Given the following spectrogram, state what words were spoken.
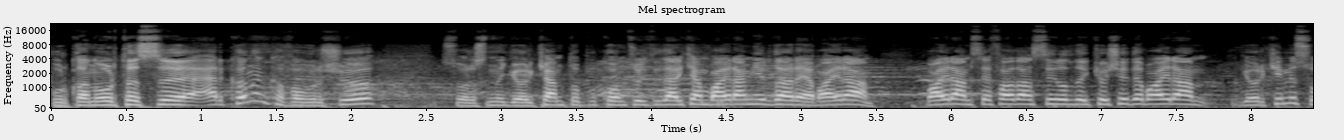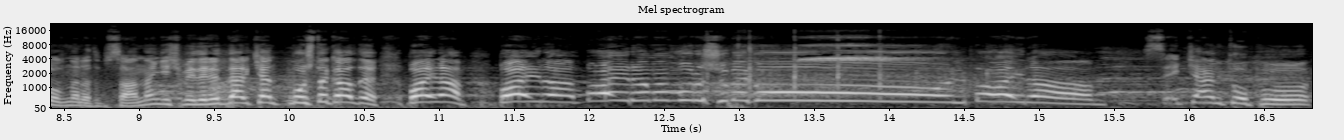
Furkan ortası Erkan'ın kafa vuruşu. Sonrasında Görkem topu kontrol ederken Bayram girdi araya. Bayram. Bayram Sefa'dan sıyrıldı. Köşede Bayram. Görkem'i solundan atıp sağından geçmeyi denedi derken boşta kaldı. Bayram. Bayram. Bayram'ın vuruşu ve gol. Bayram. Seken topu.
